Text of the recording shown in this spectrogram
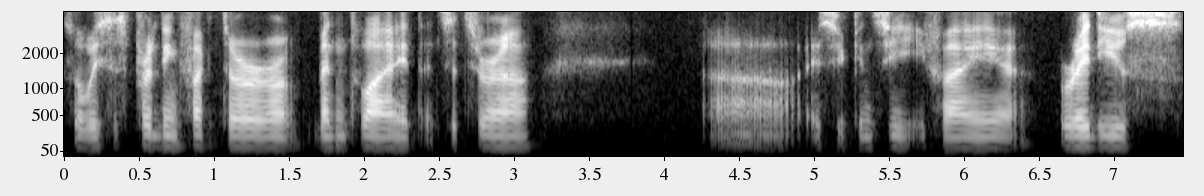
So with the spreading factor, bandwidth, etc. Uh, as you can see, if I uh, reduce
